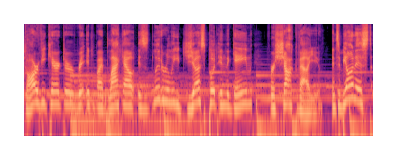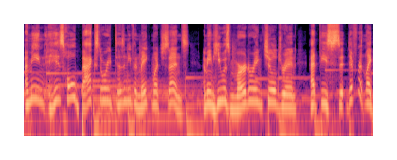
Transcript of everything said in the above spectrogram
Garvey character written by Blackout is literally just put in the game for shock value. And to be honest, I mean, his whole backstory doesn't even make much sense. I mean, he was murdering children at these different like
